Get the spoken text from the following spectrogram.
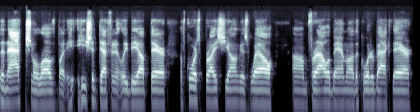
the national love, but he, he should definitely be up there. Of course, Bryce Young as well um, for Alabama, the quarterback there.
